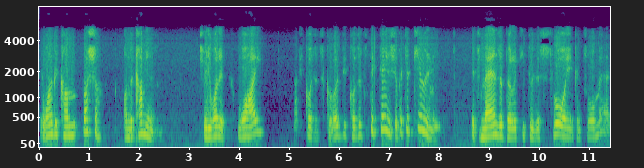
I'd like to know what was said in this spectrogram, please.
They want to become Russia under communism. It's really what it is. Why? Not because it's good, because it's a dictatorship. It's a tyranny. It's man's ability to destroy and control man.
